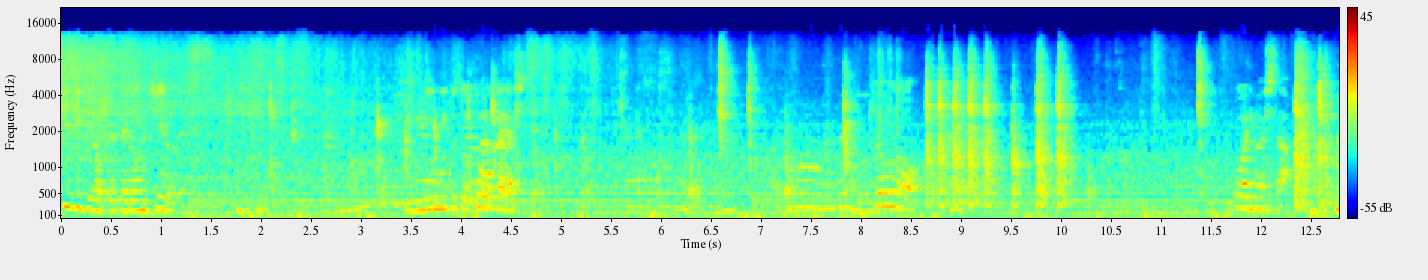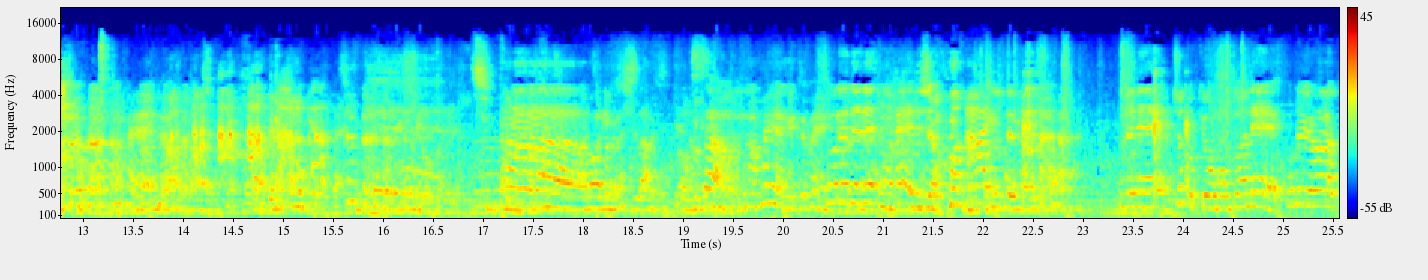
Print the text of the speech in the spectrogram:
ひじきのペペロンチーノです。ニンニクと唐辛子で。今日の終わりました。あ、終わりました。さあ、それでね、早いでしょ。ああ、言うてるんですでね、ちょっと今日本当はね、これは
